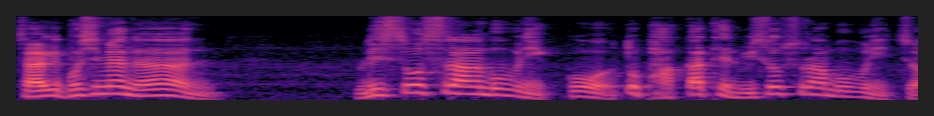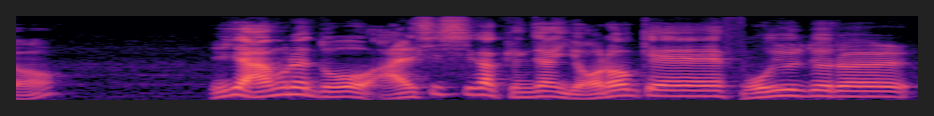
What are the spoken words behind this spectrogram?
자, 여기 보시면은 resource라는 부분이 있고 또 바깥에 resource라는 부분이 있죠. 이게 아무래도 RCC가 굉장히 여러 개의 모듈들을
